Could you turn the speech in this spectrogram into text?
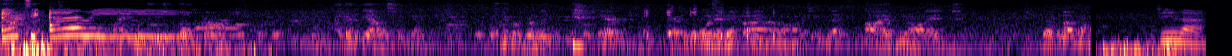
Auntie Ari. I gotta be honest with you. I never really cared what anybody thought. I wanted. I wanted. Jayla.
